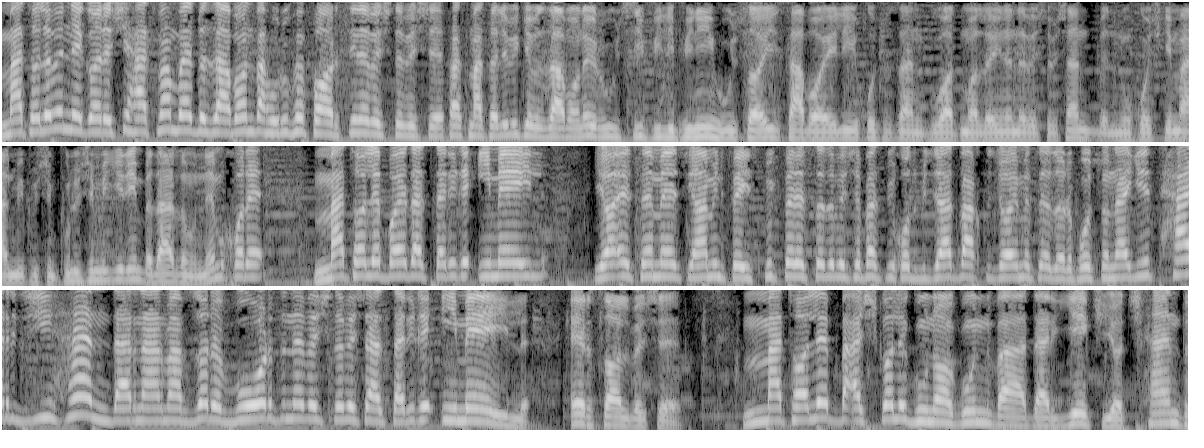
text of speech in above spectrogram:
مطالب نگارشی حتما باید به زبان و حروف فارسی نوشته بشه. پس مطالبی که به زبانهای روسی فیلیپینی هوسایی سواحلی خصوصا گواتمالا اینا نوشته بشن به نون خشکی محل میفروشیم پولش می‌گیریم به دردمون نمی‌خوره. مطالب باید از طریق ایمیل یا اس یا همین فیسبوک فرستاده بشه. پس بی خود بی جهت وقت جایی مثل اداره پست رو نگیرید. ترجیحاً در نرم افزار Word نوشته بشه از طریق ایمیل ارسال بشه. مطالب به اشکال گوناگون و در یک یا چند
